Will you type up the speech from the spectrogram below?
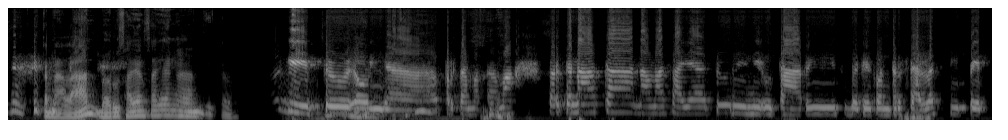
Kenalan baru sayang-sayangan gitu. Oh gitu, oh iya. Pertama-tama perkenalkan nama saya itu Rini Utari sebagai counter sales di PT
